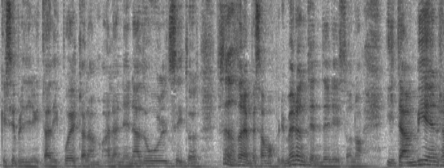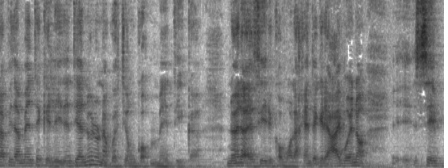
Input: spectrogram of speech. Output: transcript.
que siempre tiene que estar dispuesto a la, a la nena dulce y todo. Entonces nosotros empezamos primero a entender eso, ¿no? Y también rápidamente que la identidad no era una cuestión cosmética. No era decir como la gente cree, ay, bueno, eh, se,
